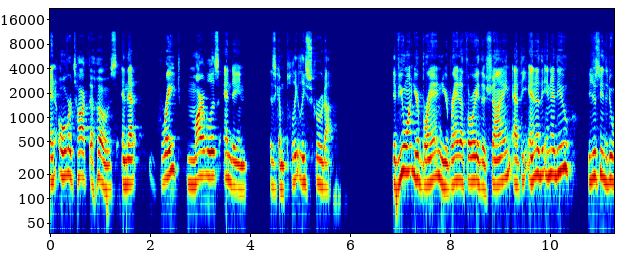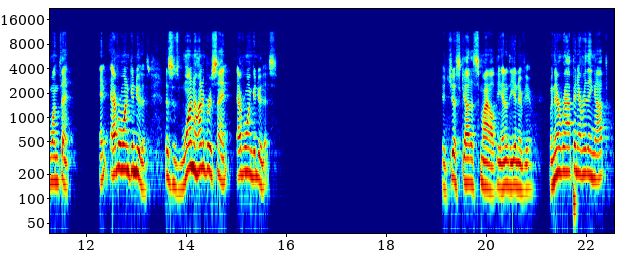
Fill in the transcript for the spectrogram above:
and overtalk the host, and that great, marvelous ending is completely screwed up. If you want your brand, your brand authority to shine at the end of the interview, you just need to do one thing. And everyone can do this. This is 100% everyone can do this You just got to smile at the end of the interview. When they're wrapping everything up,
